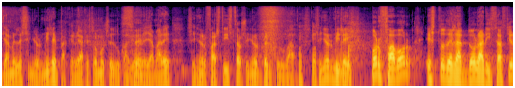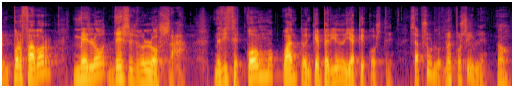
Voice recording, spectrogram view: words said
llámele señor Milei para que vea que somos educados. le llamaré señor fascista o señor perturbado. señor Milei, por favor, esto de la dolarización, por favor, me lo desglosa. Me dice cómo, cuánto, en qué periodo y a qué coste. Es absurdo, no es posible. No.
